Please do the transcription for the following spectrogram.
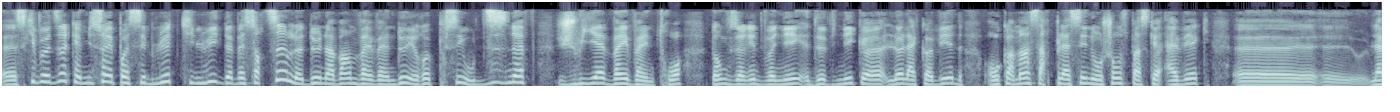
Euh, ce qui veut dire que Mission Impossible 8, qui lui devait sortir le 2 novembre 2022, est repoussé au 19 juillet 2023. Donc vous aurez deviné, que là, la COVID, on commence à replacer nos choses parce qu'avec euh, euh, la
